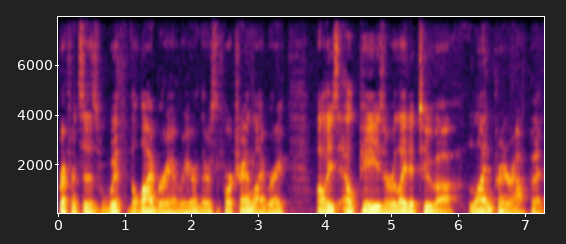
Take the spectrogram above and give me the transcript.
references with the library over here. There's the Fortran library. All these LPs are related to a line printer output.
